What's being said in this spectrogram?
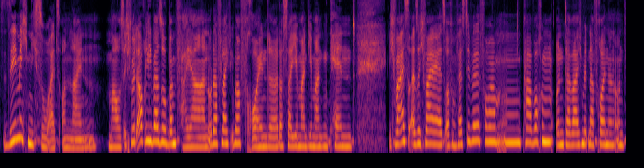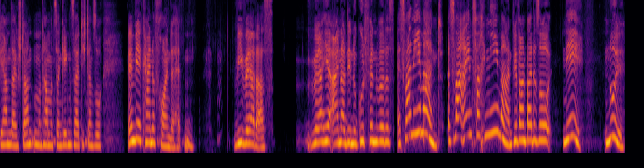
sehe mich nicht so als Online-Maus. Ich würde auch lieber so beim Feiern oder vielleicht über Freunde, dass da jemand jemanden kennt. Ich weiß, also ich war ja jetzt auf dem Festival vor mm, ein paar Wochen und da war ich mit einer Freundin und wir haben da gestanden und haben uns dann gegenseitig dann so, wenn wir keine Freunde hätten, wie wäre das? Wäre hier einer, den du gut finden würdest? Es war niemand. Es war einfach niemand. Wir waren beide so, nee, null.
